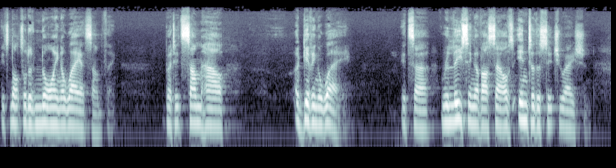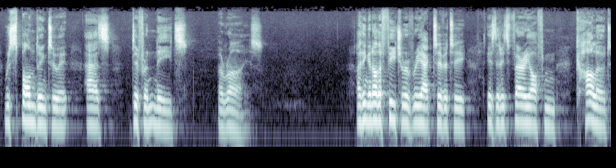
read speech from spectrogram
It's not sort of gnawing away at something, but it's somehow a giving away. It's a releasing of ourselves into the situation, responding to it as different needs arise. I think another feature of reactivity is that it's very often colored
